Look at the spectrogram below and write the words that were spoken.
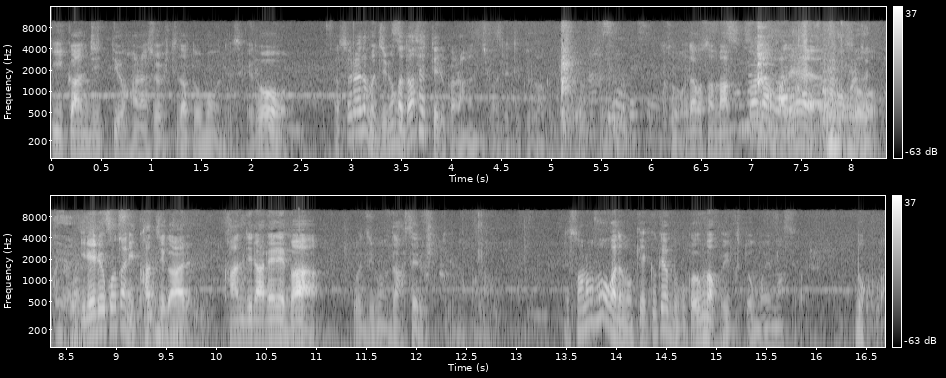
うん、いい感じっていう話をしてたと思うんですけどそれはでも自分が出せてるからアンチが出てくるわけですよ。ね、そうだからその真っ裸でそう入れることに価値がある感じられればこう自分を出せるっていうでその方がでも結局やっぱ僕はうまくいくと思いますよ。僕は。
